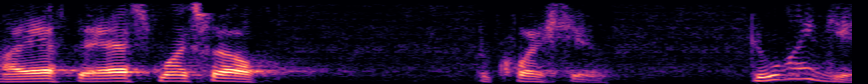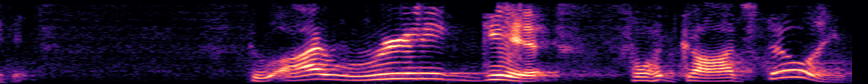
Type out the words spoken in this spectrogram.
I have to ask myself, the question, do I get it? Do I really get what God's doing?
